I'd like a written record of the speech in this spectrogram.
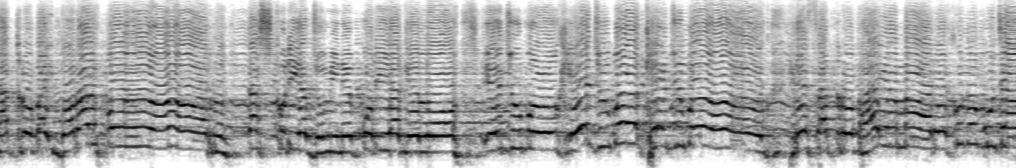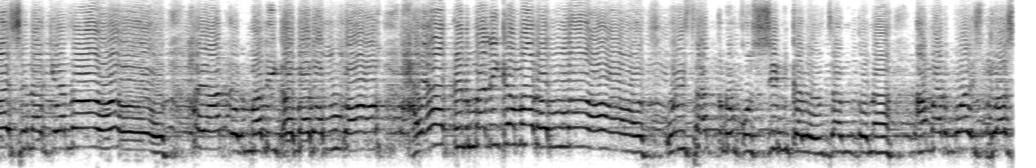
ছাত্র ভাই ধরার পর তাস করিয়া জমিনে পড়িয়া গেল। এ যুবক, হে যুবক হে যুবক, হে ছাত্র ভাই, আমার এখনও বুঝা আসে না কেন? হায়াতের মালিক আমার আল্লাহ, হায়াতের মালিক আমার আল্লাহ। ওই ছাত্র কোশ্চিন কালেও জানতো না, আমার বয়স দশ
